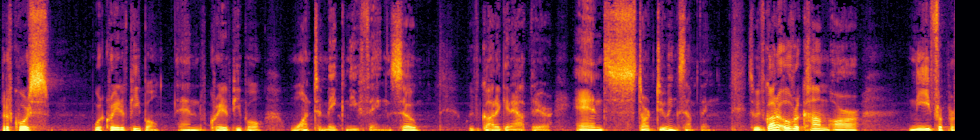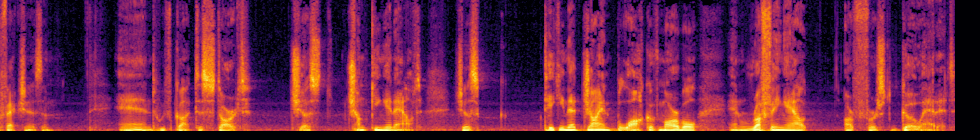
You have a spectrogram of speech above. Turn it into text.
But of course, we're creative people, and creative people want to make new things. So we've got to get out there and start doing something. So we've got to overcome our need for perfectionism. And we've got to start just chunking it out, just taking that giant block of marble and roughing out our first go at it.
